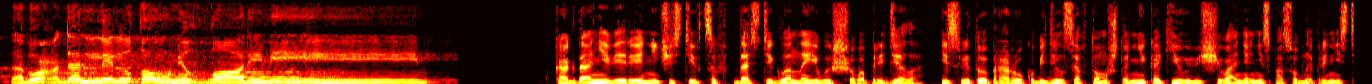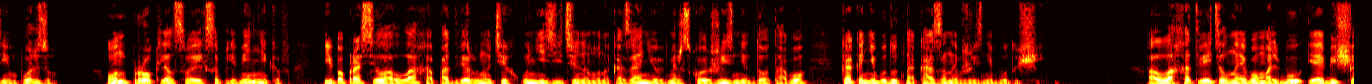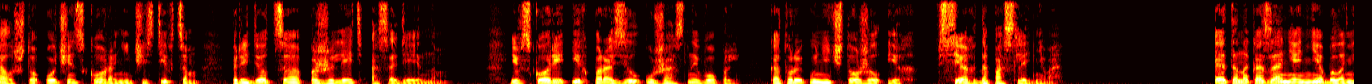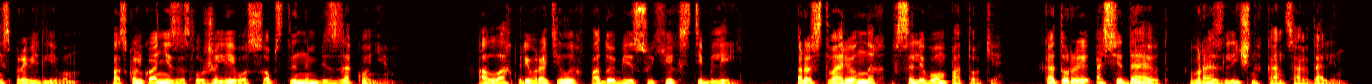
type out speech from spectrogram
فبعدا للقوم الظالمين Когда неверие нечестивцев достигло наивысшего предела, и святой пророк убедился в том, что никакие увещевания не способны принести им пользу, он проклял своих соплеменников и попросил Аллаха подвергнуть их унизительному наказанию в мирской жизни до того, как они будут наказаны в жизни будущей. Аллах ответил на его мольбу и обещал, что очень скоро нечестивцам придется пожалеть о содеянном. И вскоре их поразил ужасный вопль, который уничтожил их, всех до последнего. Это наказание не было несправедливым, поскольку они заслужили его собственным беззаконием. Аллах превратил их в подобие сухих стеблей, растворенных в солевом потоке, которые оседают в различных концах долин.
